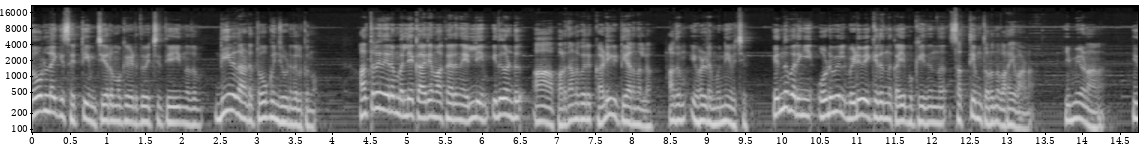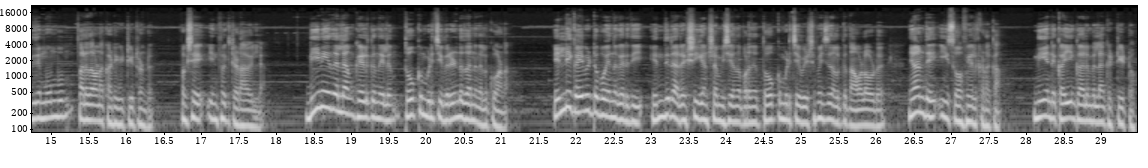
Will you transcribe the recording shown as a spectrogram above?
ഡോറിലേക്ക് സെറ്റിയും ചീറുമൊക്കെ എടുത്തു വെച്ച് തീയുന്നതും ഡീന താണ്ട് തോക്കും ചൂടി നിൽക്കുന്നു. അത്രയും നേരം വലിയ കാര്യമാക്കാരുന്ന എല്ലിയും ഇത് കണ്ട് ആ പറഞ്ഞ ഒരു കടി കിട്ടിയായിരുന്നല്ലോ. അതും ഇവളുടെ മുന്നിൽ വെച്ച്. എന്ന് പറഞ്ഞി ഒടുവിൽ വെടിവെക്കരുതെന്ന് കൈപൊക്കി നിന്ന് സത്യം തുറന്നു പറയുവാണ്. ഇമ്മ്യൂണാണ് ഇതിനു മുമ്പും പലതവണ കടി കിട്ടിയിട്ടുണ്ട്. പക്ഷേ ഇൻഫെക്റ്റഡ് ആവില്ല. ഡീന ഇതെല്ലാം കേൾക്കുന്നതിലും തോക്കും പിടിച്ച് വിരണ്ടു തന്നെ നിൽക്കുവാണ്. എല്ലി കൈവിട്ടു പോയെന്ന് കരുതി എന്തിനാ രക്ഷിക്കാൻ ശ്രമിച്ചതെന്ന് പറഞ്ഞ് തോക്കും പിടിച്ച് വിഷമിച്ച് നിൽക്കുന്ന അവളോട് ഞാൻ ദേ ഈ സോഫയിൽ കിടക്കാം. നീ എന്റെ കൈയും കാലും എല്ലാം കെട്ടിയിട്ടോ?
